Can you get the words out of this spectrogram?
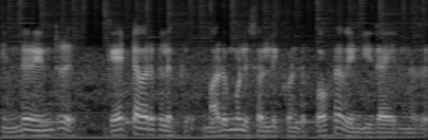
நின்று நின்று கேட்டவர்களுக்கு மறுமொழி சொல்லி கொண்டு போக வேண்டியதாயிருந்தது.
